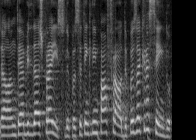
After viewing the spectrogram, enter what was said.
ela não tem habilidade para isso. Depois você tem que limpar a fralda, depois vai crescendo.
